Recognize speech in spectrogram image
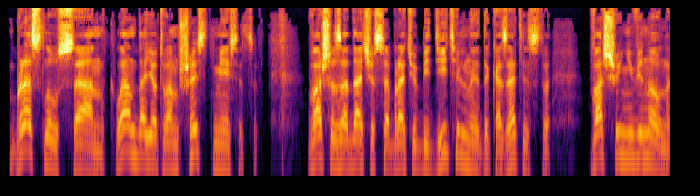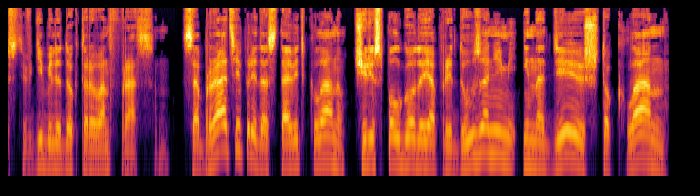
Браслоу-сан, клан дает вам шесть месяцев. Ваша задача — собрать убедительные доказательства вашей невиновности в гибели доктора Ван Фрассен. Собрать и предоставить клану. Через полгода я приду за ними и надеюсь, что клан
